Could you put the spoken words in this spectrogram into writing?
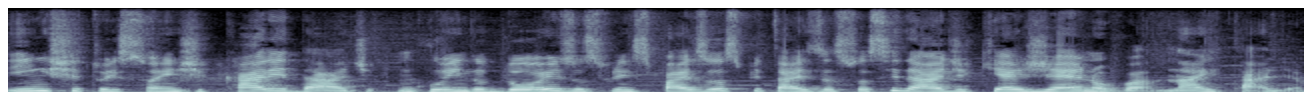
e instituições de caridade, incluindo dois dos principais hospitais da sua cidade, que é Gênova, na Itália.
